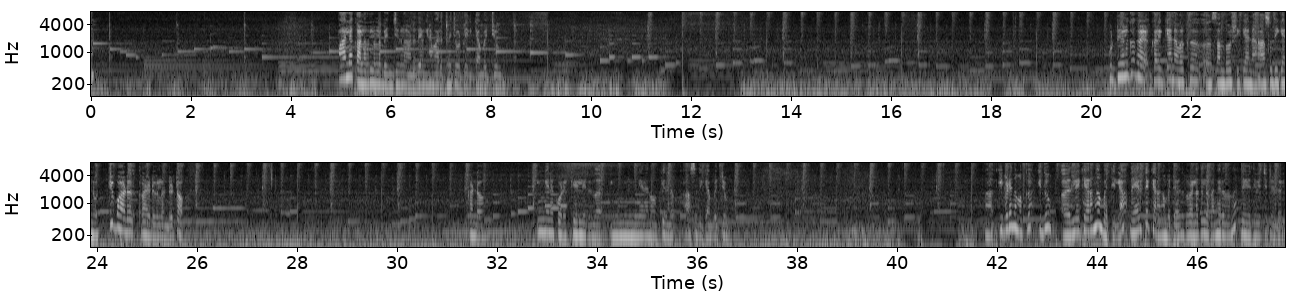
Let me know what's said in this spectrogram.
പല കളറിലുള്ള ബെഞ്ചുകളാണ്. ഇത് അങ്ങനെ മരത്തിന് ചുവട്ടിലിരിക്കാൻ പറ്റും. കുട്ടികൾക്ക് കളിക്കാൻ അവർക്ക് സന്തോഷിക്കാൻ ആസ്വദിക്കാൻ ഒരുപാട് റൈഡുകൾ ഉണ്ട് കേട്ടോ കണ്ടോ? ഇങ്ങനെ കുടക്കീഴിലിരുന്ന് ഇങ്ങനെ നോക്കി നിന്ന് ആസ്വദിക്കാൻ പറ്റും. ഇവിടെ നമുക്ക് ഇത് ഇതിലേക്ക് ഇറങ്ങാൻ പറ്റില്ല. നേരത്തേക്ക് ഇറങ്ങാൻ പറ്റുമായിരുന്നു ഇപ്പൊ വെള്ളത്തിൽ ഇറങ്ങരുതെന്ന് എഴുതി വെച്ചിട്ടുണ്ട്.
